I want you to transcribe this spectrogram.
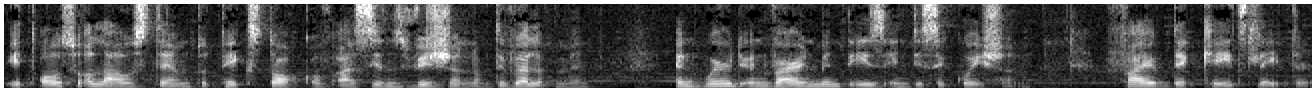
It also allows them to take stock of ASEAN's vision of development and where the environment is in this equation, five decades later.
